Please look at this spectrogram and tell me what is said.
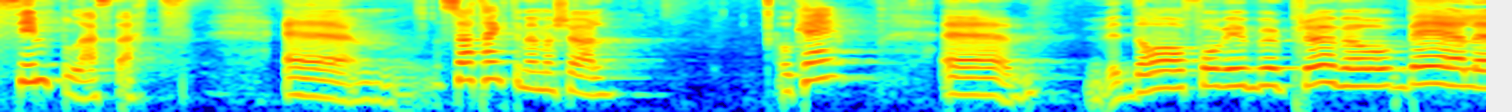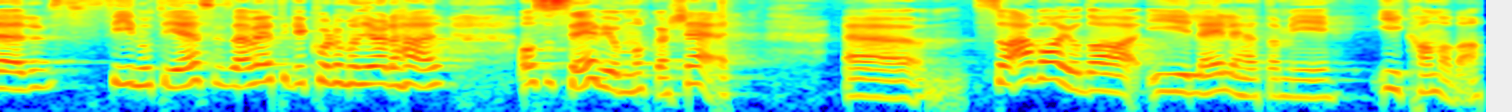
Simple as that. Eh, så jeg tenkte med meg sjøl OK, eh, da får vi prøve å be eller si noe til Jesus. Jeg vet ikke hvordan man gjør det her. Og så ser vi om noe skjer. Eh, så jeg var jo da i leiligheta mi i Canada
